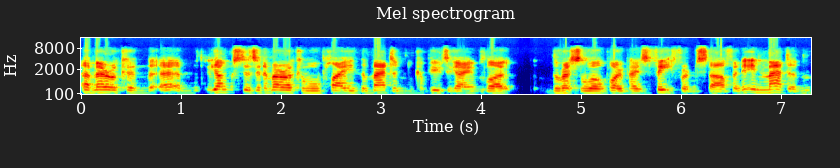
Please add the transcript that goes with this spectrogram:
American um, youngsters in America will play the Madden computer games like the rest of the world probably plays FIFA and stuff. And in Madden,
